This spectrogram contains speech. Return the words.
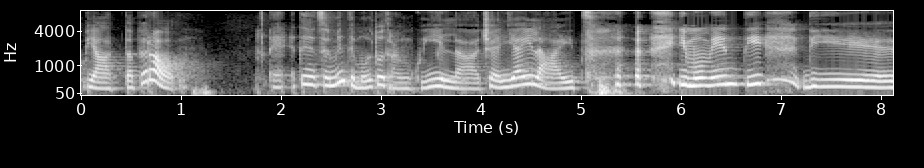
piatta, però è tendenzialmente molto tranquilla, cioè gli highlights, i momenti di,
